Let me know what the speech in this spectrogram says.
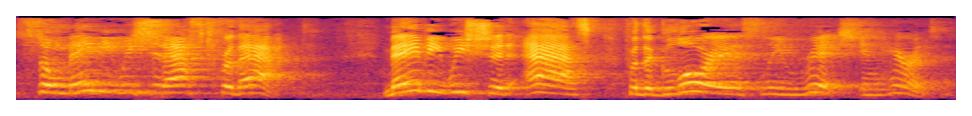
So maybe we should ask for that. Maybe we should ask for the gloriously rich inheritance.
